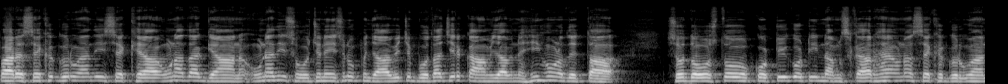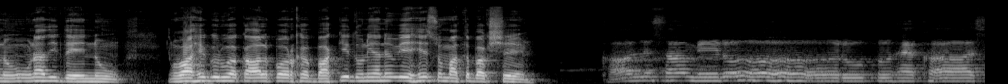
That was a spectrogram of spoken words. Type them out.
ਪਰ ਸਿੱਖ ਗੁਰੂਆਂ ਦੀ ਸਿੱਖਿਆ, ਉਹਨਾਂ ਦਾ ਗਿਆਨ, ਉਹਨਾਂ ਦੀ ਸੋਚ ਨੇ ਇਸ ਨੂੰ ਪੰਜਾਬ ਵਿੱਚ ਬਹੁਤਾ ਚਿਰ ਕਾਮਯਾਬ ਨਹੀਂ ਹੋਣ ਦਿੱਤਾ। ਸੋ ਦੋਸਤੋ ਕੋਟੀ ਕੋਟੀ ਨਮਸਕਾਰ ਹੈ ਉਹਨਾਂ ਸਿੱਖ ਗੁਰੂਆਂ ਨੂੰ, ਉਹਨਾਂ ਦੀ ਦੇਣ ਨੂੰ। ਵਾਹਿਗੁਰੂ ਅਕਾਲ ਪੁਰਖ, ਬਾਕੀ ਦੁਨੀਆ ਨੂੰ ਵੀ ਇਹ ਸੁਮਤ ਬਖਸ਼ੇ। ਖਾਲਸਾ ਮੇਰੋ ਰੂਪ ਹੈ ਖਾਸ,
